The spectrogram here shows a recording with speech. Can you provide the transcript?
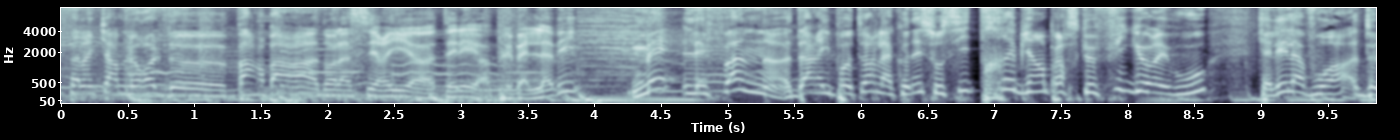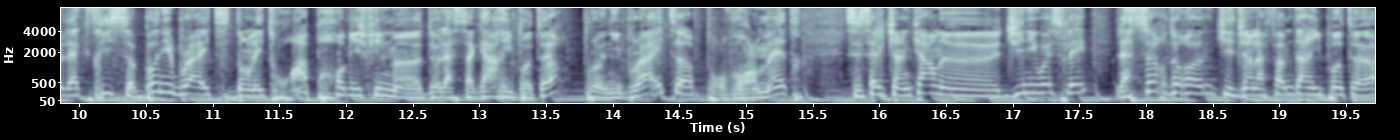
Depuis 2009, elle incarne le rôle de Barbara dans la série euh, télé euh, Plus belle la vie. Mais les fans d'Harry Potter la connaissent aussi très bien parce que figurez-vous qu'elle est la voix de l'actrice Bonnie Bright dans les trois premiers films de la saga Harry Potter. Bonnie Bright, pour vous remettre, c'est celle qui incarne euh, Ginny Wesley, la sœur de Ron qui devient la femme d'Harry Potter.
